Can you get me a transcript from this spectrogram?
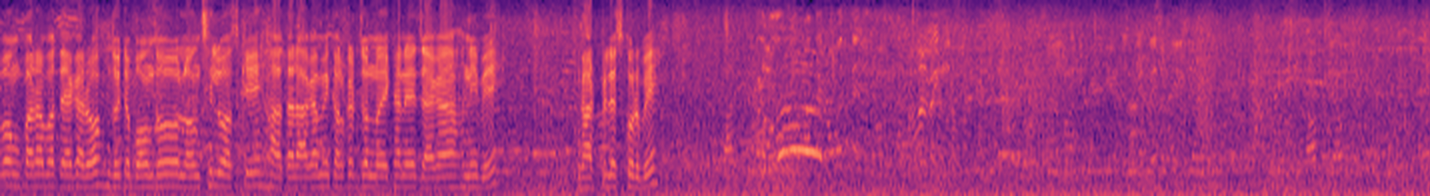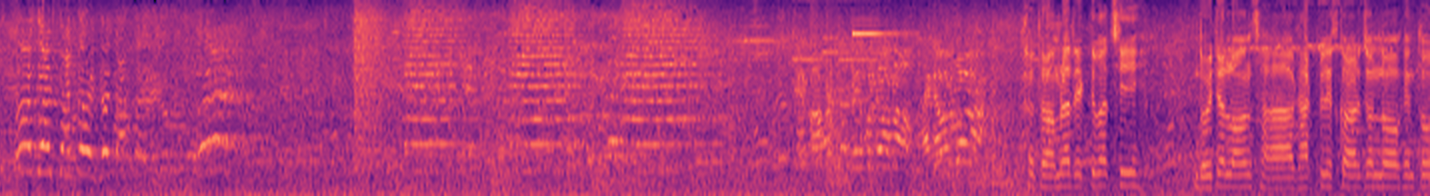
এবং পারাবাত এগারো, দুইটা বন্ধ লঞ্চ ছিল আজকে তার আগামীকালকের জন্য এখানে জায়গা নিবে, ঘাট প্লেস করবে। তো আমরা দেখতে পাচ্ছি দুইটা লঞ্চ ঘাট প্লেস করার জন্য কিন্তু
